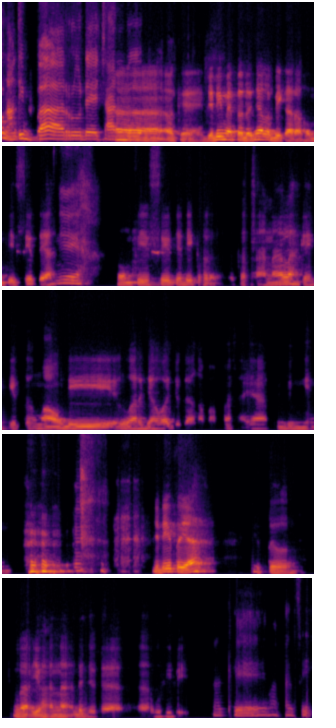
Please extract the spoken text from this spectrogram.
nanti baru deh candu. Uh, Oke, okay. jadi metodenya lebih ke arah home visit ya. Yeah. Home visit, jadi ke ke sana lah kayak gitu. Mau di luar Jawa juga nggak apa-apa saya kunjungin. jadi itu ya, itu Mbak Yohana dan juga uh, Bu Vivi. Oke, makasih.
